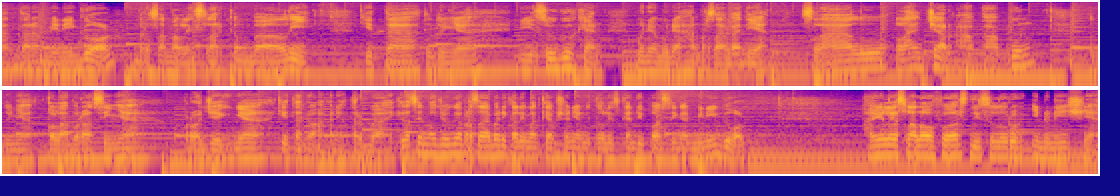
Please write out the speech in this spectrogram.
antara Mini Gold bersama Leslar kembali. Kita tentunya disuguhkan. Mudah-mudahan persahabat ya, selalu lancar apa pun tentunya kolaborasinya, projectnya kita doakan yang terbaik. Kita simak juga persahabat di kalimat caption yang dituliskan di postingan Mini Gold. Hai Leslar Lovers di seluruh Indonesia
